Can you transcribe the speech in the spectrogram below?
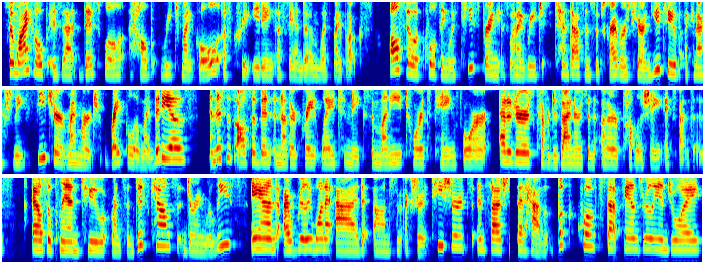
So my hope is that this will help reach my goal of creating a fandom with my books. Also, a cool thing with Teespring is when I reach 10,000 subscribers here on YouTube, I can actually feature my merch right below my videos. And this has also been another great way to make some money towards paying for editors, cover designers, and other publishing expenses. I also plan to run some discounts during release, and I really want to add um, some extra t-shirts and such that have book quotes that fans really enjoy,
